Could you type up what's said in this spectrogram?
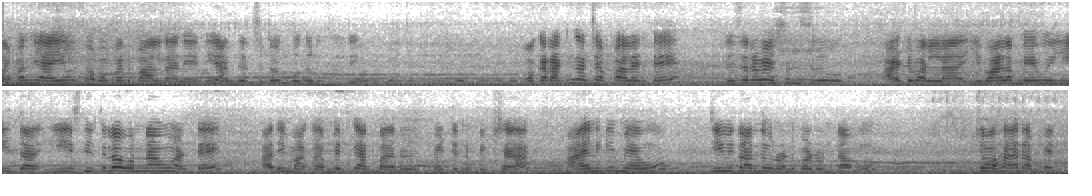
సమన్యాయం సమపరిపాలన అనేది అందించడం కుదురుతుంది. ఒక రకంగా చెప్పాలంటే రిజర్వేషన్స్ వాటి వల్ల ఇవాళ మేము ఈ ద ఈ స్థితిలో ఉన్నాము అంటే అది మాకు అంబేద్కర్ గారు పెట్టిన భిక్ష. ఆయనకి మేము జీవితాంతం రుణపడి ఉంటాము. జోహార్ అంబేద్కర్.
